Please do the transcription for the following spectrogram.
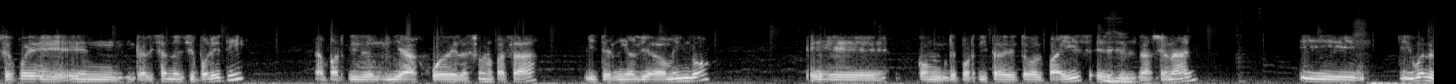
se fue en, realizando en Cipoletti a partir del día jueves de la semana pasada y terminó el día domingo eh, con deportistas de todo el país, el nacional. Y, y bueno,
